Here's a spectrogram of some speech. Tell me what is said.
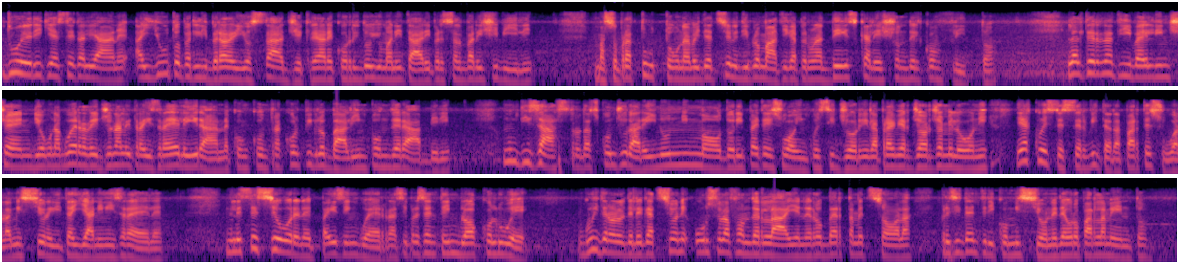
Due richieste italiane, aiuto per liberare gli ostaggi e creare corridoi umanitari per salvare i civili, ma soprattutto una mediazione diplomatica per una de-escalation del conflitto. L'alternativa è l'incendio, una guerra regionale tra Israele e Iran con contraccolpi globali imponderabili. Un disastro da scongiurare in ogni modo, ripete ai suoi in questi giorni la Premier Giorgia Meloni, e a questo è servita da parte sua la missione di Tajani in Israele. Nelle stesse ore nel paese in guerra si presenta in blocco l'UE, Guidano la delegazione Ursula von der Leyen e Roberta Mezzola, presidente di Commissione ed Europarlamento.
